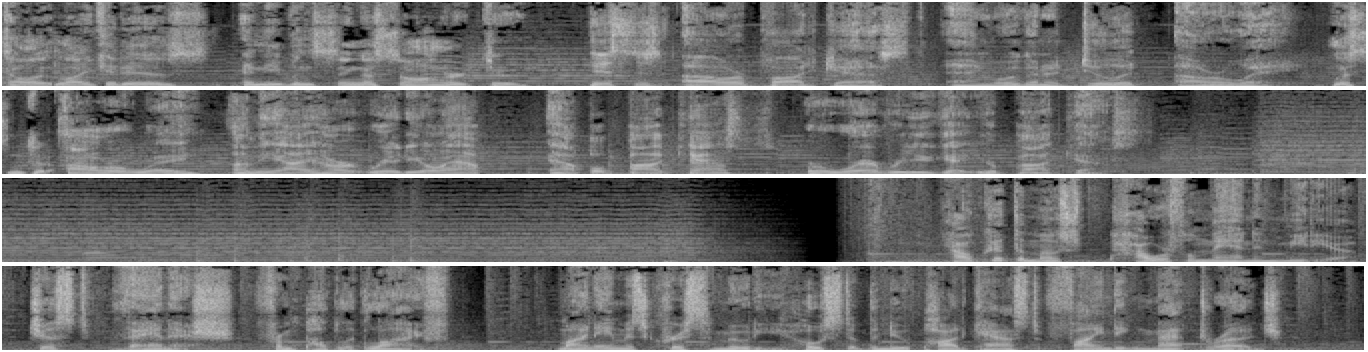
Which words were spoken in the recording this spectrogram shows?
tell it like it is, and even sing a song or two. This is our podcast, and we're going to do it our way. Listen to Our Way on the iHeartRadio app, Apple Podcasts, or wherever you get your podcasts. How could the most powerful man in media just vanish from public life? My name is Chris Moody, host of the new podcast Finding Matt Drudge.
